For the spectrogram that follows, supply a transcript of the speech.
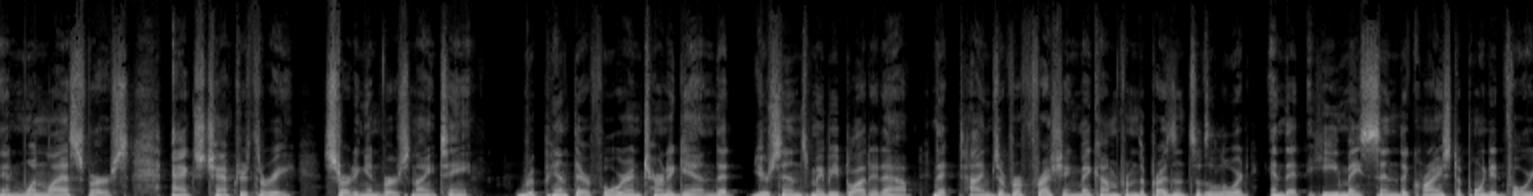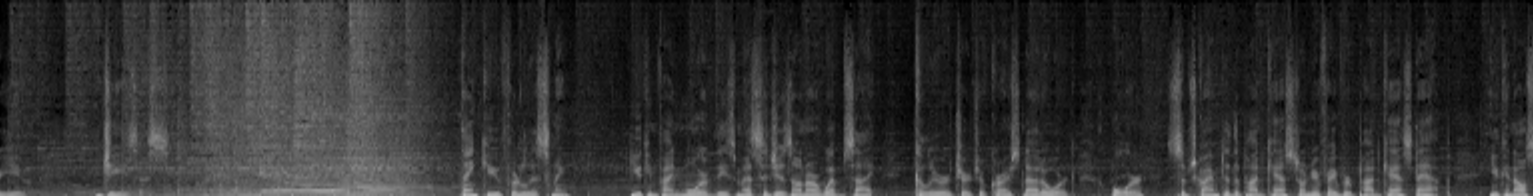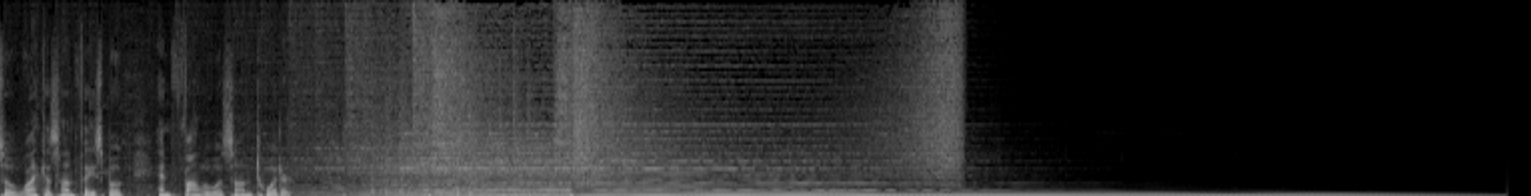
And one last verse, Acts chapter 3, starting in verse 19. Repent therefore and turn again, that your sins may be blotted out, that times of refreshing may come from the presence of the Lord, and that he may send the Christ appointed for you Jesus. Thank you for listening. You can find more of these messages on our website, CaleraChurchOfChrist.org, or subscribe to the podcast on your favorite podcast app. You can also like us on Facebook and follow us on Twitter.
